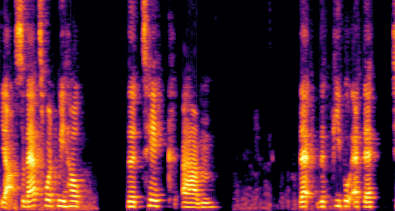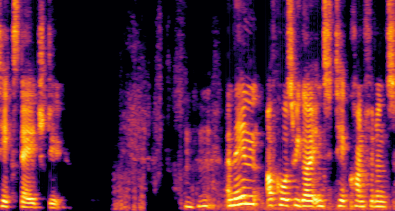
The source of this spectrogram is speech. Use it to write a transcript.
yeah, so that's what we help the tech um, that the people at that tech stage do. Mm-hmm. And then, of course, we go into tech confidence.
